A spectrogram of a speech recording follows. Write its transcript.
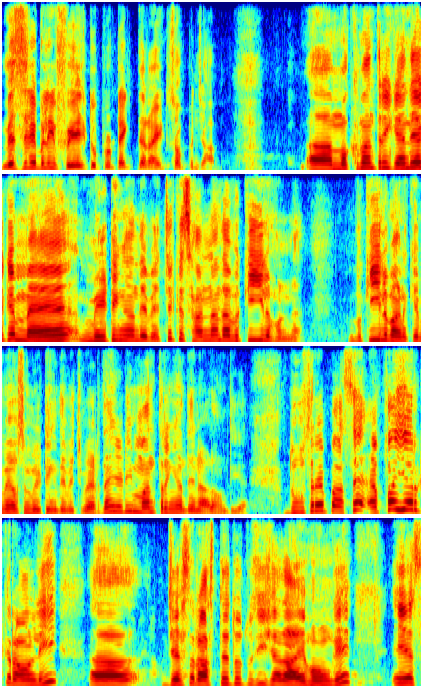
miserably failed to protect the rights of Punjab ਮੁੱਖ ਮੰਤਰੀ ਕਹਿੰਦੇ ਆ ਕਿ ਮੈਂ ਮੀਟਿੰਗਾਂ ਦੇ ਵਿੱਚ ਕਿਸਾਨਾਂ ਦਾ ਵਕੀਲ ਹੁੰਨਾ, ਵਕੀਲ ਬਣ ਕੇ ਮੈਂ ਉਸ ਮੀਟਿੰਗ ਦੇ ਵਿੱਚ ਬੈਠਦਾ, ਜਿਹੜੀ ਮੰਤਰੀਆਂ ਦੇ ਨਾਲ ਹੁੰਦੀ ਹੈ ਦੂਸਰੇ ਪਾਸੇ ਐਫ ਆਈ ਆਰ ਕਰਾਉਣ ਲਈ ਜਿਸ ਰਸਤੇ ਤੋਂ ਤੁਸੀਂ ਸ਼ਾਇਦ ਆਏ ਹੋਵੋਗੇ ਇਸ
